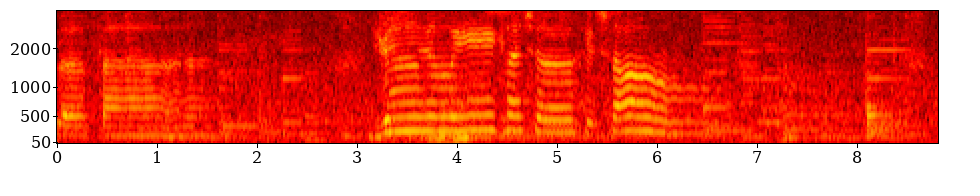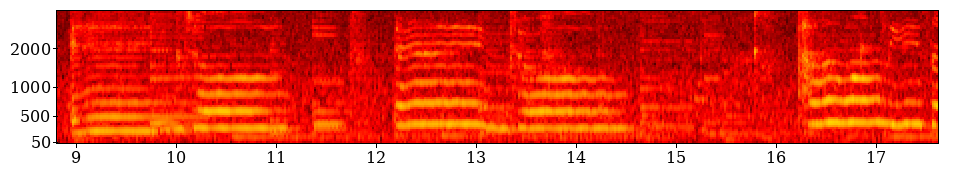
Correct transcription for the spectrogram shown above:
了帆，远远离开这黑潮在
